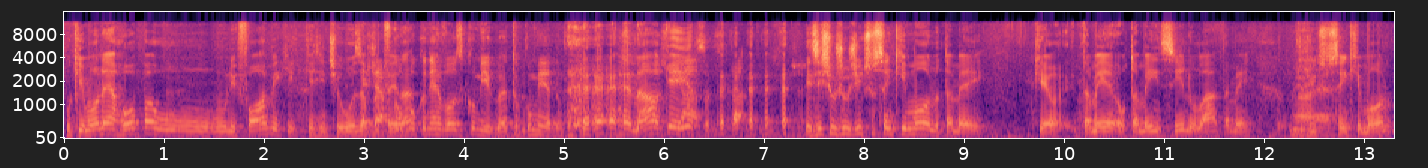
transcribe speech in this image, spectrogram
O kimono é a roupa, o uniforme que, que a gente usa para treinar. já ficou um pouco nervoso comigo, eu tô com medo. não, que isso. Tá. Existe o jiu-jitsu sem kimono também, que eu também, eu também ensino lá também, o jiu-jitsu ah, é. sem kimono.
